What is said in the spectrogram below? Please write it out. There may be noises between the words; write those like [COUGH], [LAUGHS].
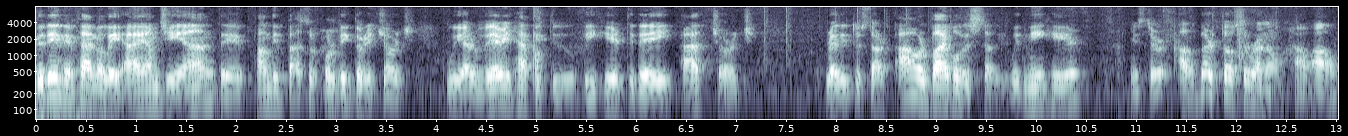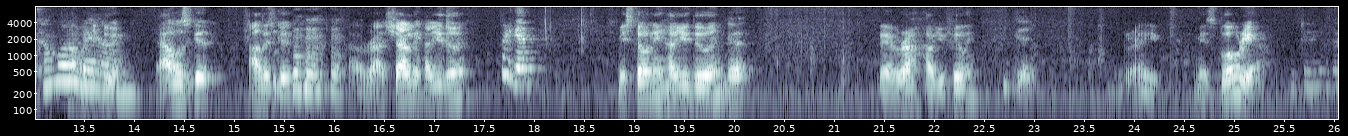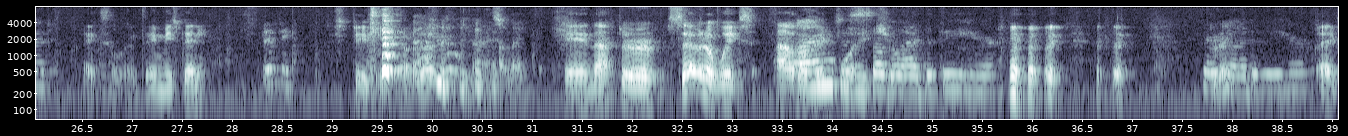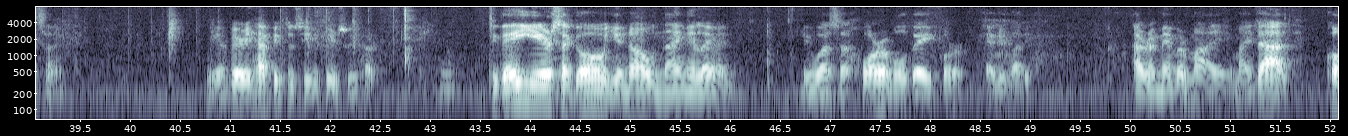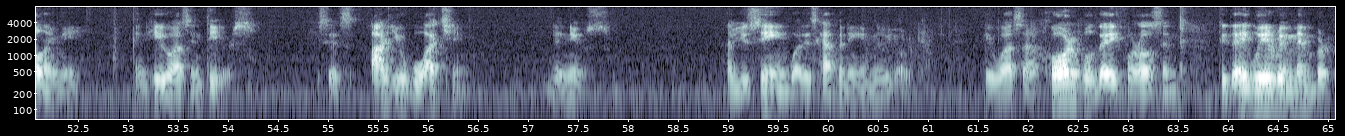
Good evening, family. I am Gian, the founding pastor for Victory Church. We are very happy to be here today at church, ready to start our Bible study. With me here, Mr. Alberto Serrano. How Al? Come on How on are you doing? Al is good. Al is good. [LAUGHS] All right, Charlie, how are you doing? Pretty good. Miss Tony, how are you doing? Good. Deborah, how are you feeling? Good. Great. Miss Gloria, Doing good. excellent. And Miss Penny, Spiffy. Spiffy. All right. [LAUGHS] Nice. And after several weeks out of I'm the just so equation. glad to be here. [LAUGHS] Very Great. glad to be here. Excellent. We are very happy to see you here, sweetheart. Today, years ago, you know, 9 11. It was a horrible day for everybody. I remember my, my dad calling me, and he was in tears. He says, Are you watching the news? Have you seen what is happening in New York? It was a horrible day for us, and today we remember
